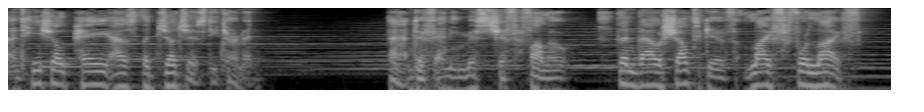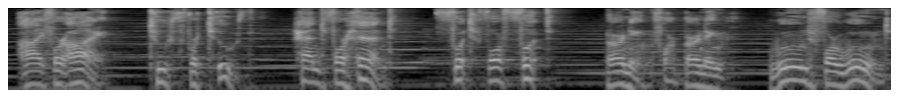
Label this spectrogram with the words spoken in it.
and he shall pay as the judges determine. And if any mischief follow, then thou shalt give life for life, eye for eye, tooth for tooth, hand for hand, foot for foot, burning for burning, wound for wound,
